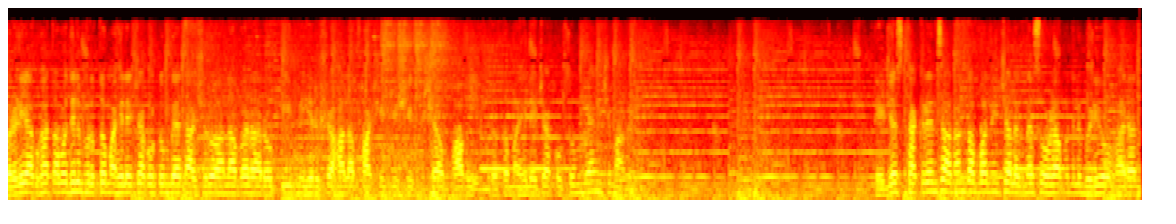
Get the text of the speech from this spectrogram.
वरळी अपघातामधील मृत महिलेच्या कुटुंबियांना अश्रू अनावर आरोपी मिहीर शहाला फाशीची शिक्षा व्हावी मृत महिलेच्या कुटुंबियांची मागणी. तेजस ठाकरेंचा अनंत अंबानींच्या लग्न सोहळ्यामधील व्हिडिओ व्हायरल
